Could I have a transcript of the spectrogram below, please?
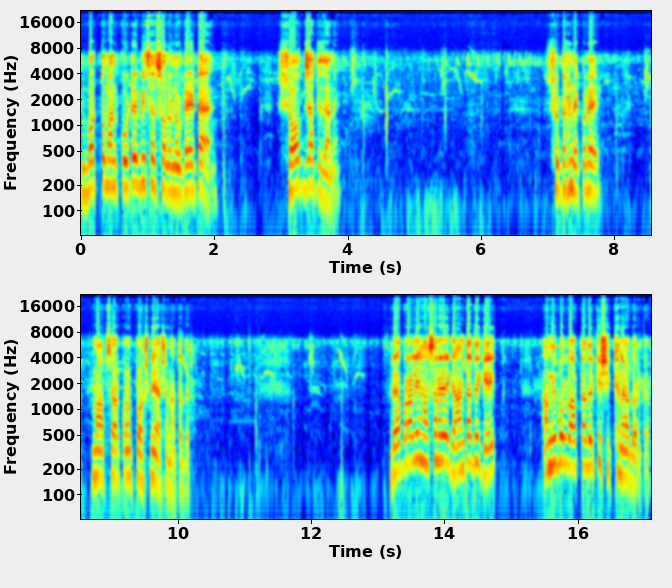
বর্তমান কোর্টের বিচার চলেন ওটা এটা সব জাতি জানে। সুতরাং এখানে মাপ চাওয়ার কোনো প্রশ্নই আসে না তাদের। রেপার আলী হাসানের এই গানটা থেকে আমি বলব আপনাদেরকে শিক্ষা নেওয়া দরকার।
